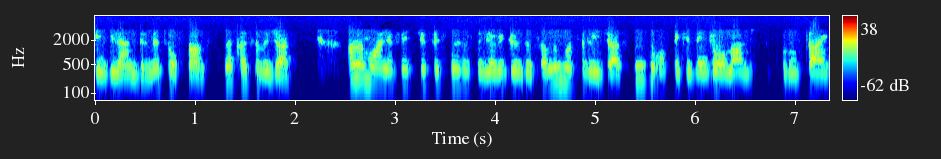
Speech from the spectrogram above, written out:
bilgilendirme toplantısına katılacak. Ana muhalefet cephesine hızlıca bir göz atalım. Hatırlayacaksınız 18. olağanüstü kurultay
